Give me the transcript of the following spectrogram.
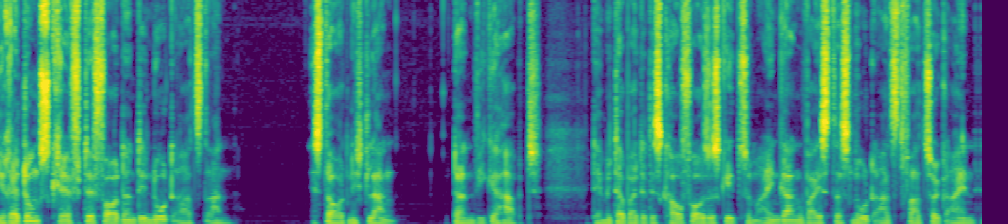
Die Rettungskräfte fordern den Notarzt an. Es dauert nicht lang, dann wie gehabt. Der Mitarbeiter des Kaufhauses geht zum Eingang, weist das Notarztfahrzeug ein,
